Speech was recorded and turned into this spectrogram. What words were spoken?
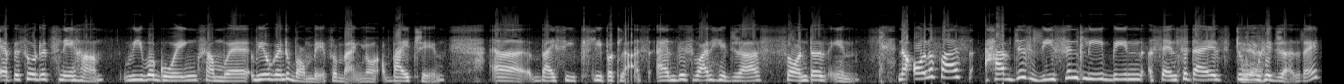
episode with Sneha, we were going somewhere. We were going to Bombay from Bangalore by train, uh, by sleeper class, and this one hijra saunters in. Now, all of us have just recently been sensitized to Yeah. hijras, right?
